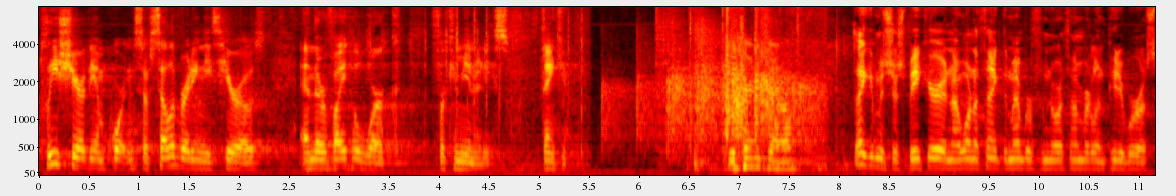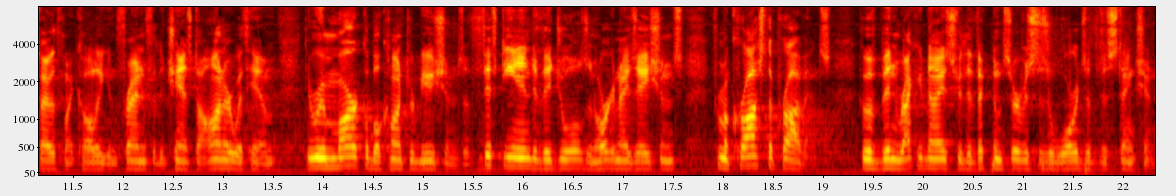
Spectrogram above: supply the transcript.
please share the importance of celebrating these heroes and their vital work for communities? Thank you. The Attorney General. Thank you, Mr. Speaker, and I want to thank the member from Northumberland, Peterborough South, my colleague and friend, for the chance to honour with him the remarkable contributions of 15 individuals and organizations from across the province who have been recognized through the Victim Services Awards of Distinction.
